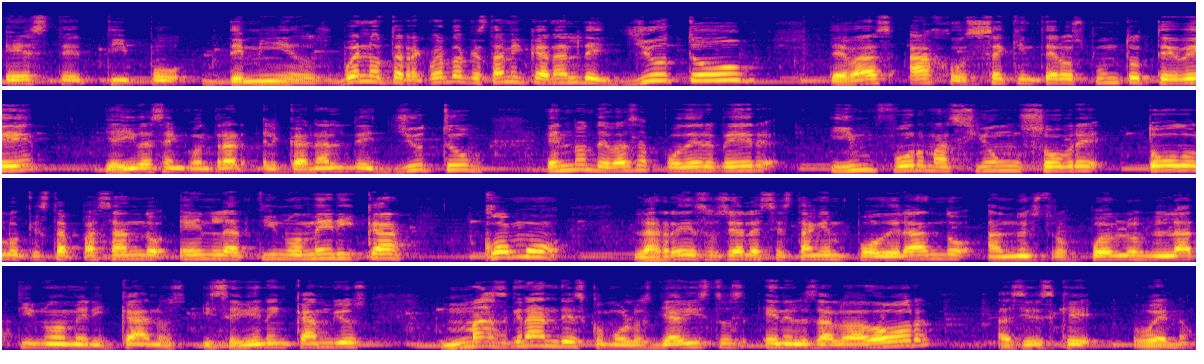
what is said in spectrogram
este tipo de miedos. Bueno, te recuerdo que está mi canal de YouTube. Te vas a josequinteros.tv y ahí vas a encontrar el canal de YouTube en donde vas a poder ver información sobre todo lo que está pasando en Latinoamérica, cómo las redes sociales están empoderando a nuestros pueblos latinoamericanos y se vienen cambios más grandes como los ya vistos en El Salvador. Así es que, bueno,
